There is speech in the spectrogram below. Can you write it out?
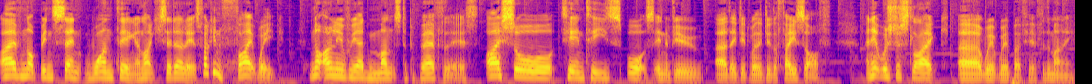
I have not been sent one thing. And like you said earlier, it's fucking fight week. Not only have we had months to prepare for this, I saw TNT's sports interview uh, they did where they do the face off. And it was just like, uh, we're, we're both here for the money. Do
